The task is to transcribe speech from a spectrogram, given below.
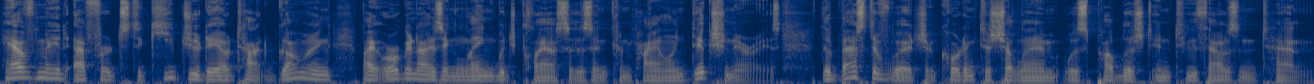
have made efforts to keep Judeo-Tat going by organizing language classes and compiling dictionaries, the best of which, according to Shalem, was published in 2010.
